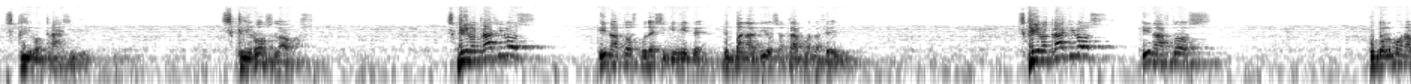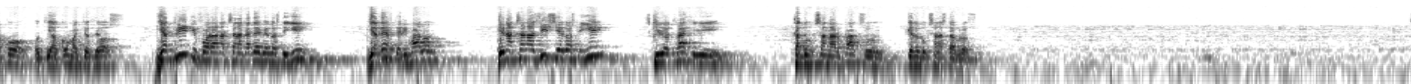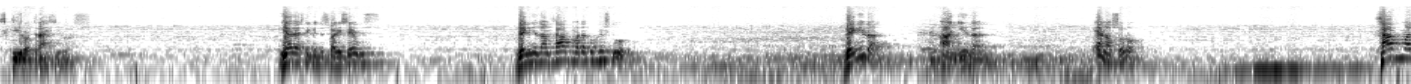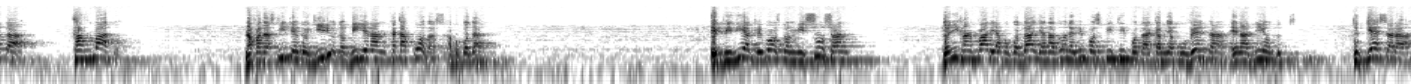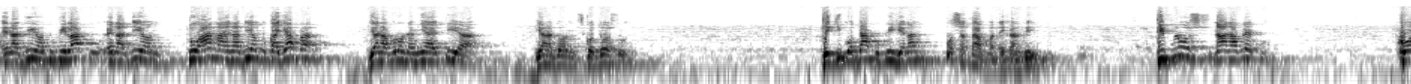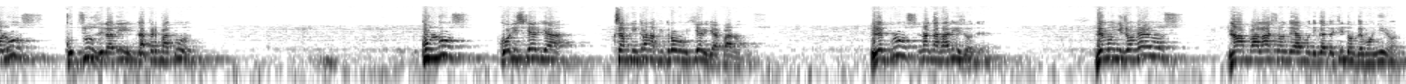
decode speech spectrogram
Σκληροτράχυλοι. Σκληρός λαός. Σκληροτράχυλος είναι αυτός που δεν συγκινείται, δεν παναδίωσα θαύματα θέλει. Σκληροτράχυλος είναι αυτός που τολμώ να πω ότι ακόμα και ο Θεός για τρίτη φορά να ξανακατέβει εδώ στη γη για δεύτερη μάλλον και να ξαναζήσει εδώ στη γη σκυλιοτράχυλοι θα τον ξαναρπάξουν και θα τον ξανασταυρώσουν σκληροτράχυλος για δέστε και τους Φαρισαίους. Δεν είδαν θαύματα του Χριστού. Δεν είδαν. Αν είδαν ένα σωρό. Θαύματα θαυμάτων. Να φανταστείτε τον Κύριο τον πήγαιναν κατά πόδας από κοντά. Επειδή ακριβώς τον μισούσαν τον είχαν πάρει από κοντά για να δούνε μήπως πει τίποτα, καμιά κουβέντα εναντίον του, του Κέσαρα, εναντίον του Πιλάτου, εναντίον του Άννα, εναντίον του Καγιάφα, για να βρούνε μια αιτία για να τον σκοτώσουν. Και εκεί κοντά που πήγαιναν, πόσα θαύματα είχαν δει. Τυφλούς να αναβλέπουν. Χολούς, κουτσούς δηλαδή, να περπατούν. Κουλούς χωρίς χέρια ξαφνικά να φυτρώνουν χέρια πάνω τους. Λεπρούς να καθαρίζονται. Δαιμονιζομένους να απαλλάσσονται από την κατοχή των δαιμονίων.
